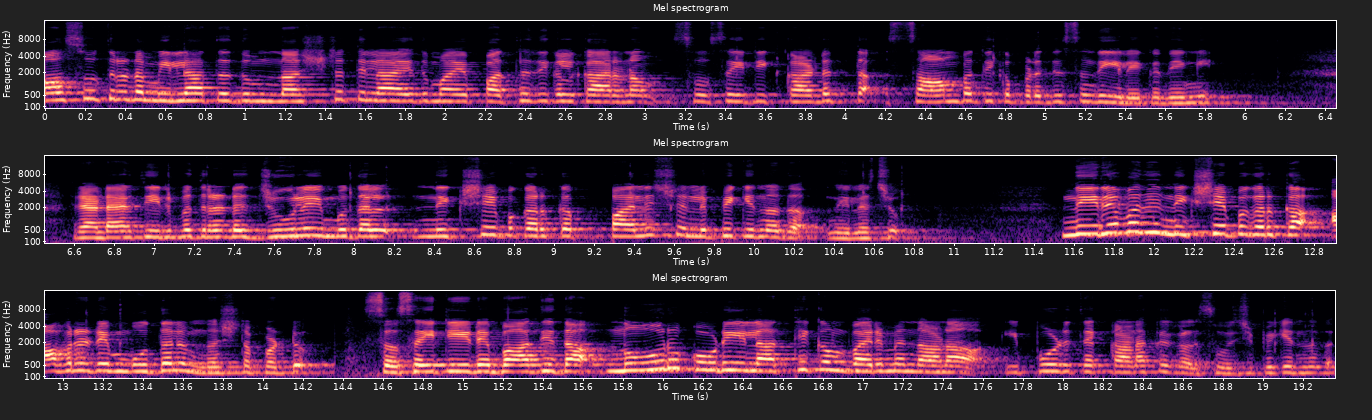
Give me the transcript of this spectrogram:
ആസൂത്രണമില്ലാത്തതും നഷ്ടത്തിലായതുമായ പദ്ധതികൾ കാരണം സൊസൈറ്റി കടുത്ത സാമ്പത്തിക പ്രതിസന്ധിയിലേക്ക് നീങ്ങി. രണ്ടായിരത്തി ഇരുപത്തിരണ്ട് ജൂലൈ മുതൽ നിക്ഷേപകർക്ക് പലിശ ലഭിക്കുന്നത് നിലച്ചു. നിരവധി നിക്ഷേപകർക്ക് അവരുടെ മുതലും നഷ്ടപ്പെട്ടു. സൊസൈറ്റിയുടെ ബാധ്യത നൂറ് കോടിയിലധികം വരുമെന്നാണ് ഇപ്പോഴത്തെ കണക്കുകൾ സൂചിപ്പിക്കുന്നത്.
